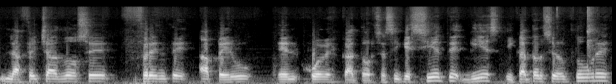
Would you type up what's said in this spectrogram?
la fecha 12 frente a Perú el jueves 14. Así que 7, 10 y 14 de octubre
